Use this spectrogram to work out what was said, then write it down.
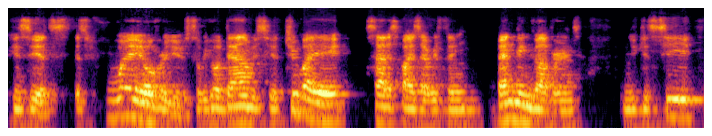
you can see it's, it's way overused. So we go down, we see a two by eight, satisfies everything, bending governs, and you can see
